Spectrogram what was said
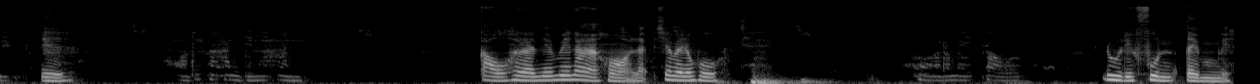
เนี่ยเออห่อที่ก็หั่นถึงหั่นเก่าขนาดนี้ไม่น่าห่อแล้วใช่ไหมน้องภูห่อทำไมเก่า ดูดิฝุ่นเต็มเลย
